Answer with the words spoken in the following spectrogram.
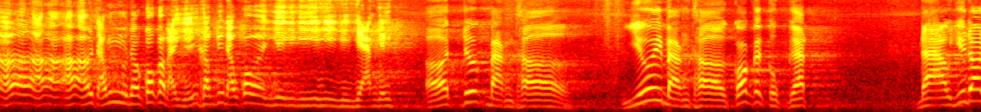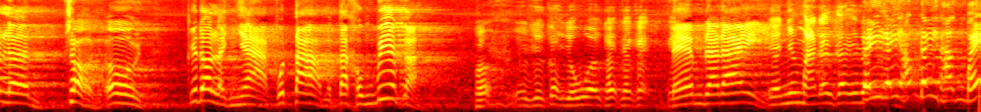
ở, ở, ở, ở trong đâu có cái bài vị không chứ đâu có gì, gì, gì, gì vàng gì ở trước bàn thờ dưới bàn thờ có cái cục gạch. Đào dưới đó lên. Trời ơi cái đó là nhà của ta mà ta không biết à. Ờ, cái vụ cái, cái, cái, đem ra đây. Cái, nhưng mà cái, đi đi không đi thần bé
